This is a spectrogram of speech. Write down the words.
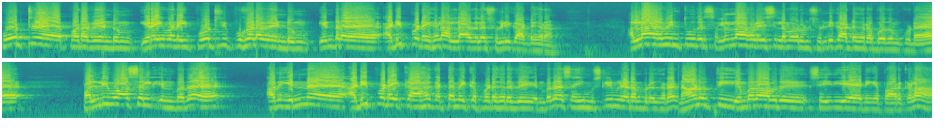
போற்றப்பட வேண்டும். இறைவனை போற்றி புகழ வேண்டும் என்ற அடிப்படைகளை அல்லாஹ் அதில் சொல்லி காட்டுகிறான். அல்லாஹுவின் தூதர் சல்லல்லாஹ் அலையம் அவர்கள் சொல்லி காட்டுகிற போதும் கூட பள்ளிவாசல் என்பதை அது என்ன அடிப்படைக்காக கட்டமைக்கப்படுகிறது என்பதை சஹி முஸ்லீம்ல இடம்பெறுகிற நானூத்தி எண்பதாவது செய்தியை நீங்க பார்க்கலாம்.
